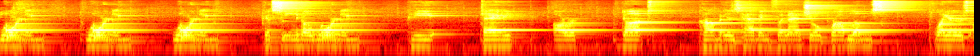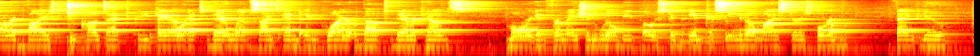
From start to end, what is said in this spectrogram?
Warning. warning, warning. Casino warning. P. K. R. Dot. Com is having financial problems. Players are advised to contact PKR at their website and inquire about their accounts. More information will be posted in Casinomeister's forum. Thank you.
